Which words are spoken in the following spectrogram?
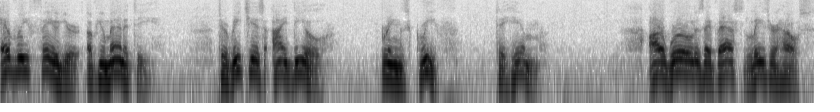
every failure of humanity to reach his ideal brings grief to him. Our world is a vast lazar house,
